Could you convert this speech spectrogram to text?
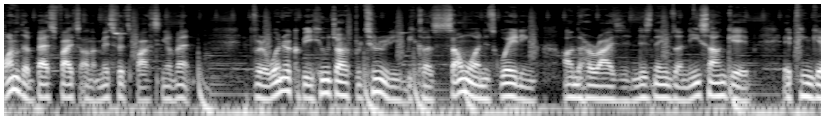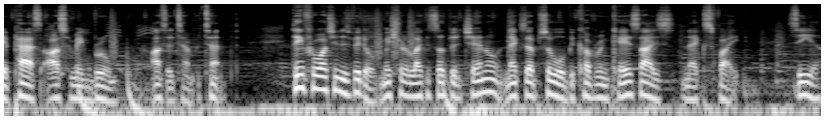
one of the best fights on the Misfits boxing event. And for the winner could be a huge opportunity because someone is waiting on the horizon and his name's AnEsonGib if he can get past Austin McBroom on September 10th. Thanks for watching this video. Make sure to like and sub to the channel. Next episode we'll be covering KSI's next fight. See ya.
